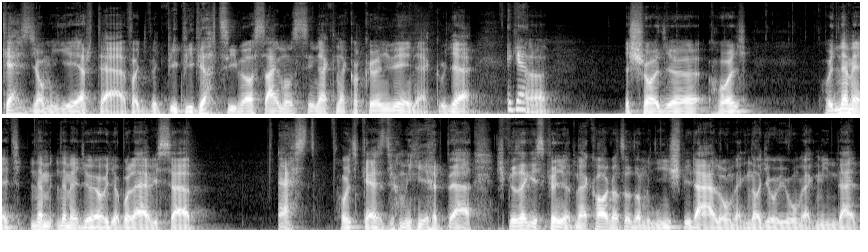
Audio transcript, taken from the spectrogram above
kezdj, ami ért el, vagy, vagy Bibi a címe a Simon Sineknek a könyvének, ugye? Igen. Uh, és hogy, uh, hogy, hogy nem, egy, nem, nem egy olyan, hogy abból elviszel ezt, hogy kezdj, ami ért el, és akkor az egész könyvet meghallgatod, ami inspiráló, meg nagyon jó, meg minden,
